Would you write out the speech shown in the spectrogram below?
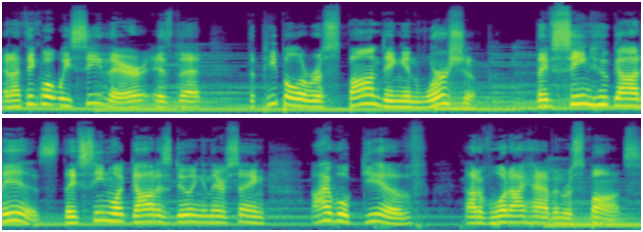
And I think what we see there is that the people are responding in worship. They've seen who God is, they've seen what God is doing, and they're saying, I will give out of what I have in response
